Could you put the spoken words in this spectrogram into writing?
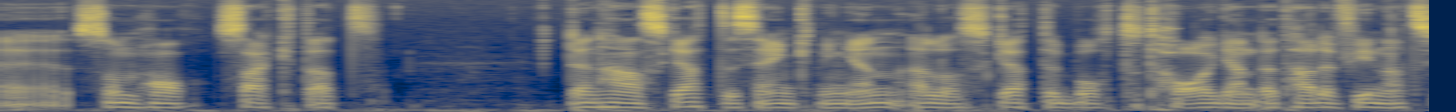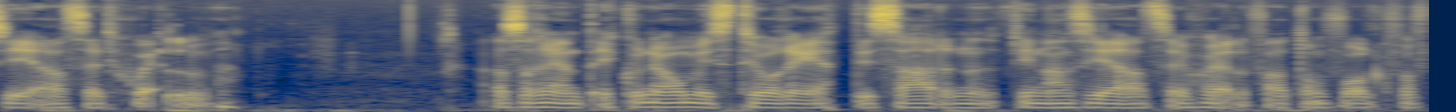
eh, som har sagt att den här skattesänkningen eller skatteborttagandet hade finansierat sig själv. Alltså rent ekonomiskt teoretiskt så hade den finansierat sig själv för att om folk får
